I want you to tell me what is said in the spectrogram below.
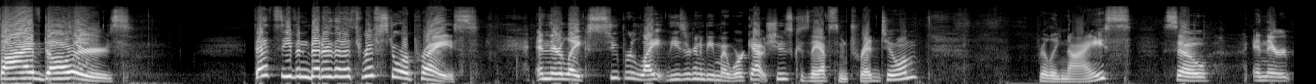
$5. That's even better than a thrift store price. And they're like super light. These are going to be my workout shoes because they have some tread to them. Really nice. So, and they're,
